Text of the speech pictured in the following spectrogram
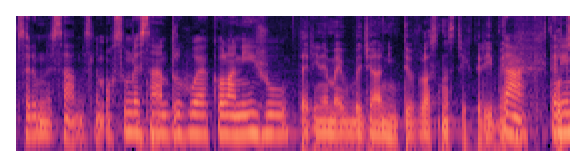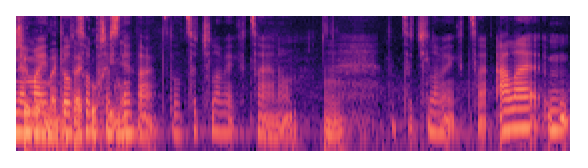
70, myslím 80 druhů jako lanížů. Který nemají vůbec žádný ty vlastnosti, které by Tak, který nemají to, co kuchyně. přesně tak, to, co člověk chce. No. Hmm. To, co člověk chce. Ale m,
